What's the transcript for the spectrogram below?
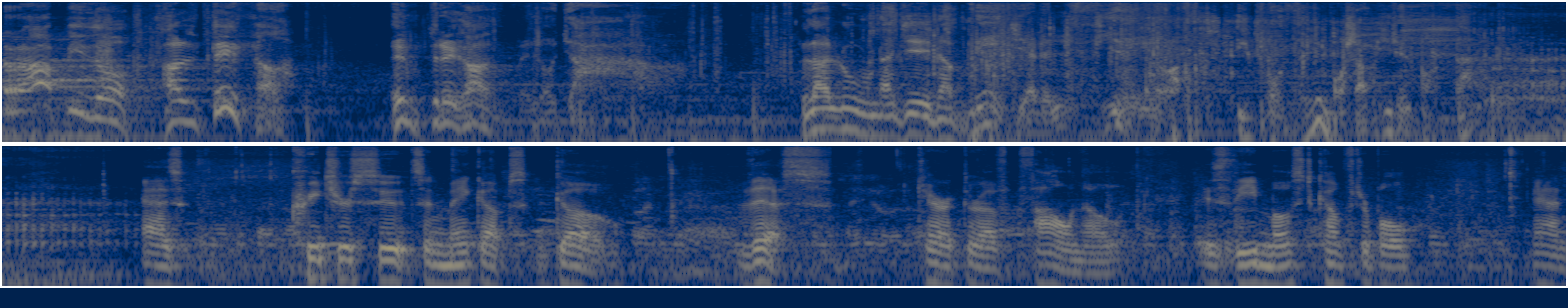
¡Rápido, Alteza! Entregádmelo ya. La luna llena brilla en el cielo y podemos abrir el portal. As creature suits and makeups go, this character of Fauno is the most comfortable and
